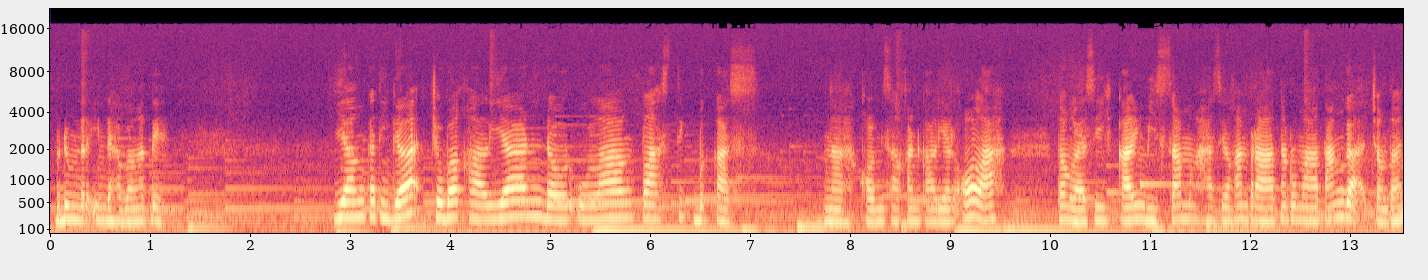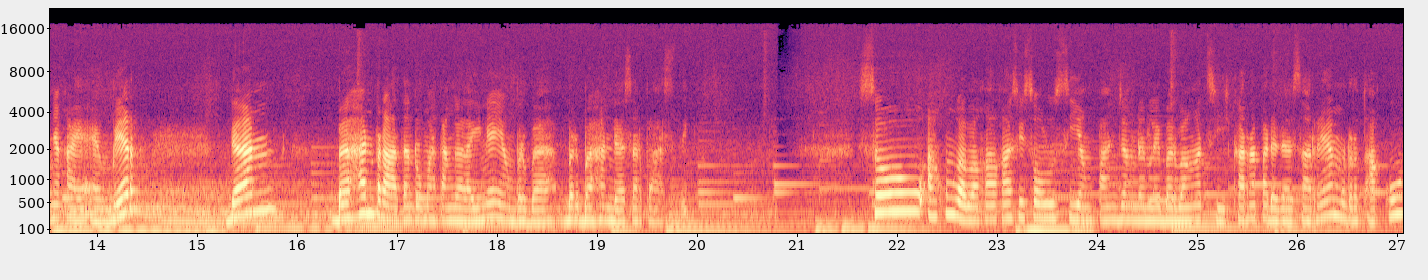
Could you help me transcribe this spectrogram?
bener-bener indah banget deh. Yang ketiga, coba kalian daur ulang plastik bekas. Nah, kalau misalkan kalian olah, tau gak sih, kalian bisa menghasilkan peralatan rumah tangga. Contohnya kayak ember dan bahan peralatan rumah tangga lainnya yang berba berbahan dasar plastik. So, aku nggak bakal kasih solusi yang panjang dan lebar banget sih, karena pada dasarnya menurut aku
